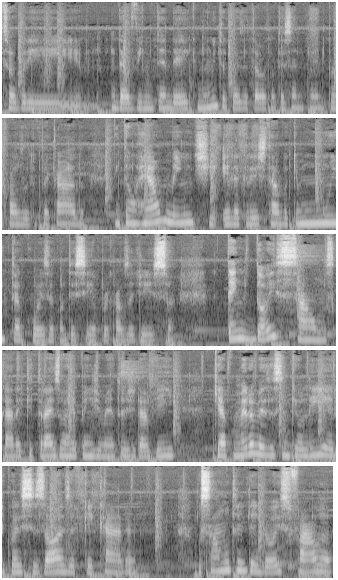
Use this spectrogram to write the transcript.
sobre Davi entender que muita coisa estava acontecendo com ele por causa do pecado. Então, realmente, ele acreditava que muita coisa acontecia por causa disso. Tem dois salmos, cara, que traz o arrependimento de Davi, que é a primeira vez assim que eu li ele com esses olhos, eu fiquei, cara, o Salmo 32 fala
